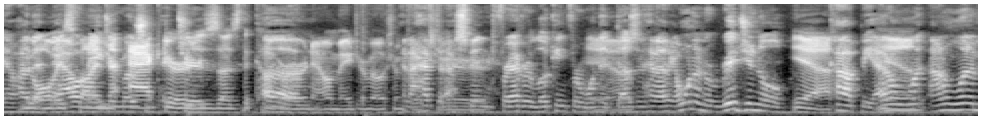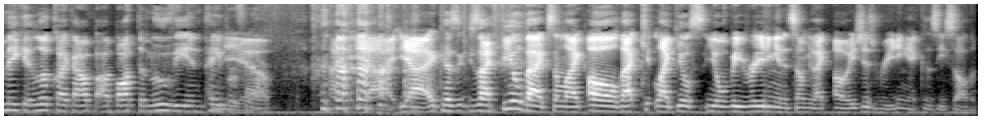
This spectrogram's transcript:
it'll have You always now find major the motion picture. actors as the cover, Uh, now a major motion And I have picture. to. I spend forever looking for one Yeah. that doesn't have. Like, I want an original Yeah. copy. I don't want. I don't want to make it look like I, I bought the movie in paper Yeah. form. I, yeah, yeah, because I feel bad because I'm like, oh, that ki- like you'll you'll be reading it and someone be like, oh, he's just reading it because he saw the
